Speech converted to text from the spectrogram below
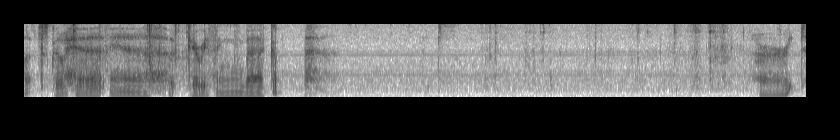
let's go ahead and hook everything back up. Oops. All right.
